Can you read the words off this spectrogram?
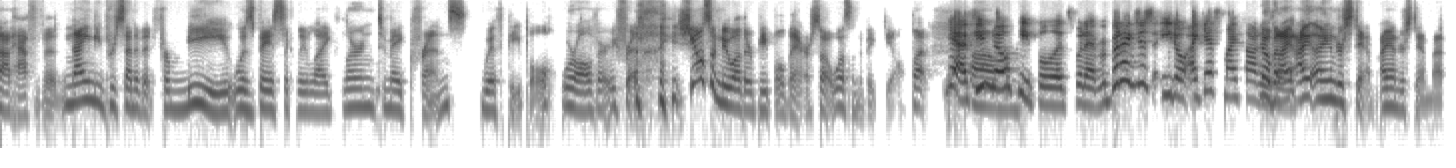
not half of it 90% of it for me was basically like learn to make friends with people. We're all very friendly. She also knew other people there so it wasn't a big deal but yeah if you um, know people it's whatever. But i just you know i guess my thought no is No, but like, I, I understand. I understand that.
